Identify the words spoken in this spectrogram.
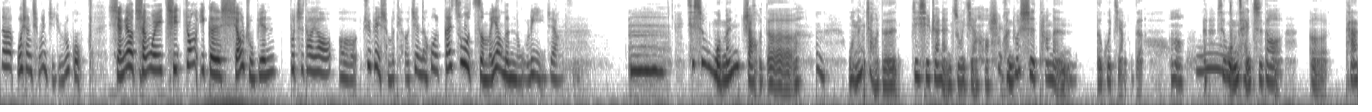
那我想请问姐姐，如果想要成为其中一个小主编，不知道要呃具备什么条件呢？或该做怎么样的努力？这样子？嗯，其实我们找的，嗯，我们找的这些专栏作家哈，很多是他们得过奖的，嗯，哦，所以我们才知道，呃，他。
